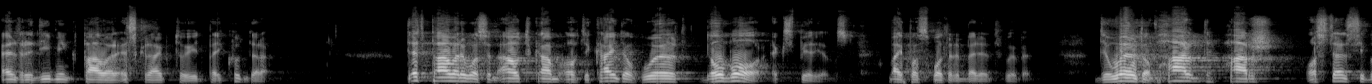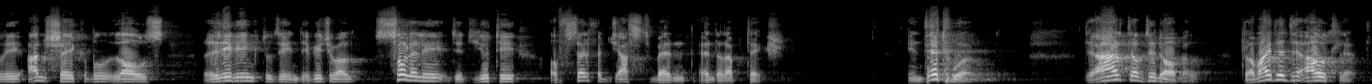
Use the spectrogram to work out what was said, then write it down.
and redeeming power ascribed to it by Kundera. That power was an outcome of the kind of world no more experienced by postmodern men and women. The world of hard, harsh, ostensibly unshakable laws, leaving to the individual solely the duty of self adjustment and adaptation. In that world, the art of the novel provided the outlet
